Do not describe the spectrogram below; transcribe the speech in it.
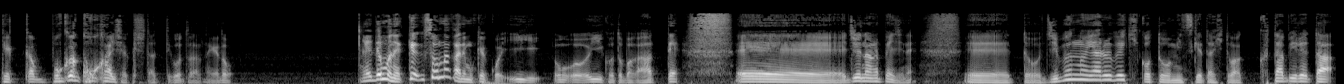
結果、僕がこう解釈したってことなんだけど、え、でもね、けその中でも結構いい、いい言葉があって、えー、17ページね。えー、っと、自分のやるべきことを見つけた人は、くたびれた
